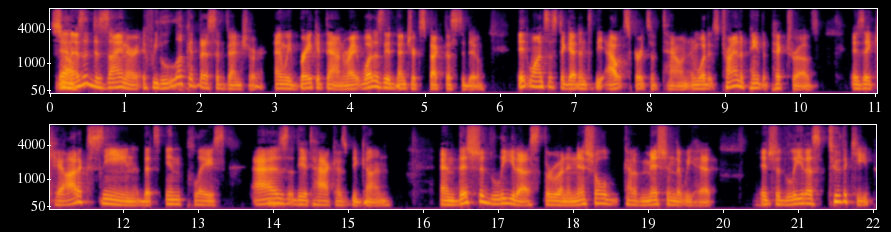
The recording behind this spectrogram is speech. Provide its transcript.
So yeah, as a designer if we look at this adventure and we break it down right what does the adventure expect us to do? It wants us to get into the outskirts of town. And what it's trying to paint the picture of is a chaotic scene that's in place as the attack has begun and this should lead us through an initial kind of mission that we hit. It should lead us to the keep,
